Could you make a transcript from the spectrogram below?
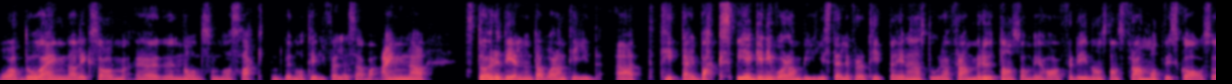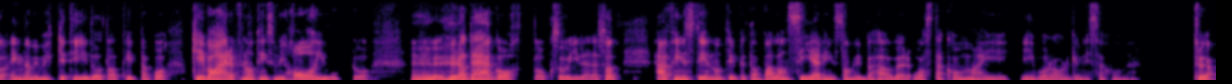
Och att då ägna liksom, eh, någon som har sagt vid något tillfälle, så här, ägna större delen av vår tid att titta i backspegeln i vår bil istället för att titta i den här stora framrutan som vi har. För det är någonstans framåt vi ska, så ägnar vi mycket tid åt att titta på, okej, okay, vad är det för någonting som vi har gjort och eh, hur har det gått och så vidare. Så att här finns det ju någon typ av balansering som vi behöver åstadkomma i, i våra organisationer, tror jag.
